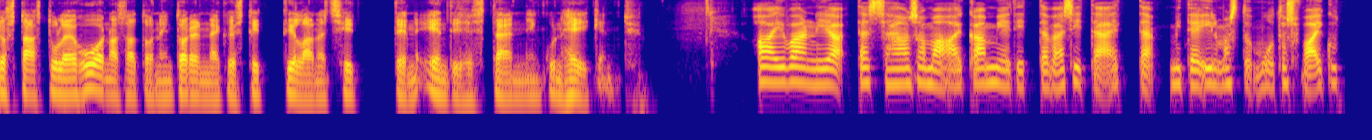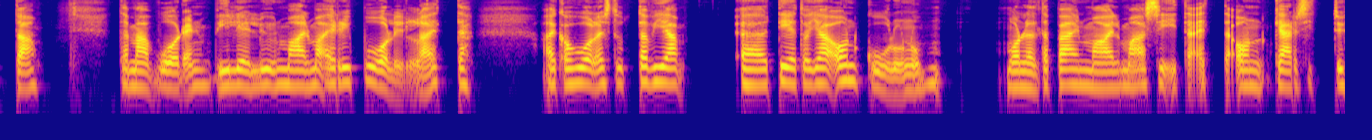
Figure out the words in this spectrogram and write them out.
jos taas tulee huono sato, niin todennäköisesti tilanne sitten entisestään niin kuin heikentyy. Aivan, ja tässähän on samaan aikaan mietittävä sitä, että miten ilmastonmuutos vaikuttaa tämän vuoden viljelyyn maailman eri puolilla, että aika huolestuttavia ää, tietoja on kuulunut monelta päin maailmaa siitä, että on kärsitty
